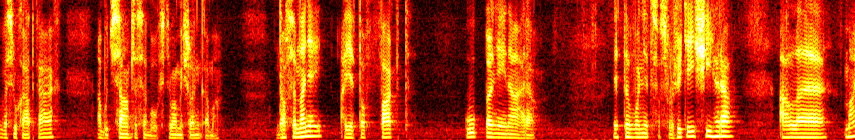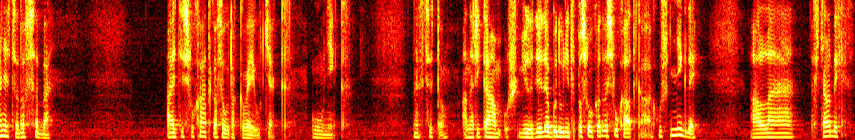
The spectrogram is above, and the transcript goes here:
ve sluchátkách a buď sám se sebou s těma myšlenkama. Dal jsem na něj a je to fakt úplně jiná hra. Je to o něco složitější hra, ale má něco do sebe. A i ty sluchátka jsou takový útěk, únik. Nechci to. A neříkám, už nikdy nebudu nic poslouchat ve sluchátkách, už nikdy ale chtěl bych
